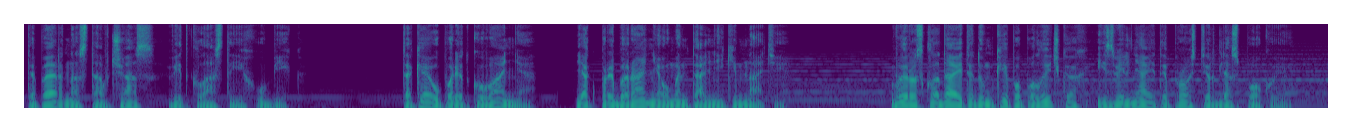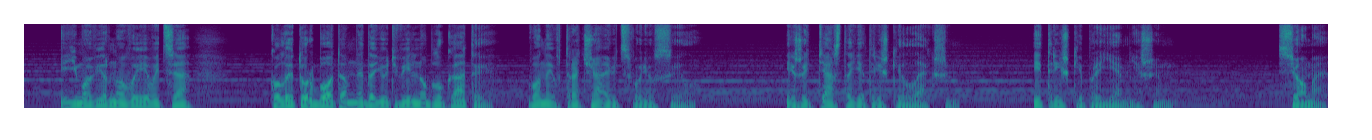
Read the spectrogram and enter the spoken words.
Тепер настав час відкласти їх у бік. Таке упорядкування, як прибирання у ментальній кімнаті. Ви розкладаєте думки по поличках і звільняєте простір для спокою. І, ймовірно, виявиться, коли турботам не дають вільно блукати, вони втрачають свою силу. І життя стає трішки легшим і трішки приємнішим. Сьоме.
